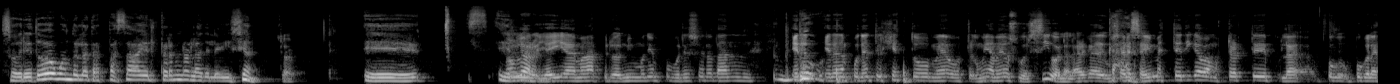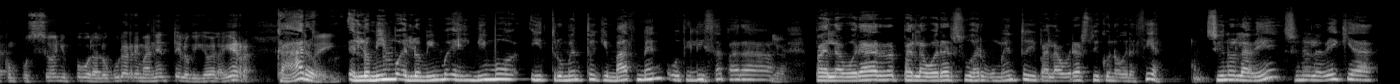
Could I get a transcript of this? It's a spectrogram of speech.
sobre todo cuando la traspasaba el terreno a la televisión. Claro. Eh, no, claro, y ahí además, pero al mismo tiempo por eso era tan era, era tan potente el gesto medio, entre comillas, medio subversivo a la larga de usar Claro. esa misma estética para mostrarte la- un, poco, un poco la descomposición y un poco la locura remanente de lo que quedó de la guerra. Claro, es lo mismo, es lo mismo, es el mismo instrumento que Mad Men utiliza para, Ya. para elaborar, para elaborar sus argumentos y para elaborar su iconografía. Si uno la ve, si uno la ve queda,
